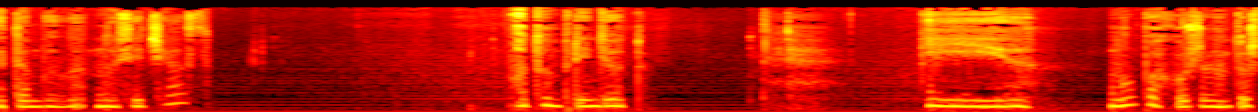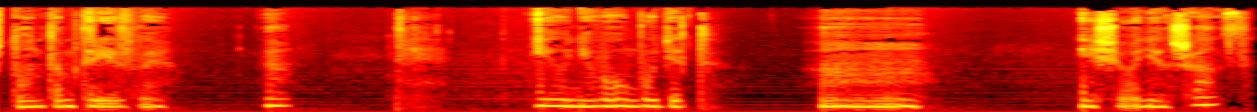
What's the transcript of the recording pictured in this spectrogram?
это было. Но сейчас вот он придет. И, ну, похоже на то, что он там трезвый. Да? И у него будет а, еще один шанс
